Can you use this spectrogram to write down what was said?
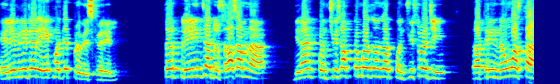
एलिमिनेटर एक मध्ये प्रवेश करेल. तर प्लेईंगचा दुसरा सामना दिनांक पंचवीस ऑक्टोबर दोन हजार पंचवीस रोजी रात्री नऊ वाजता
